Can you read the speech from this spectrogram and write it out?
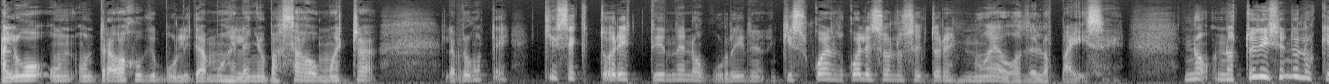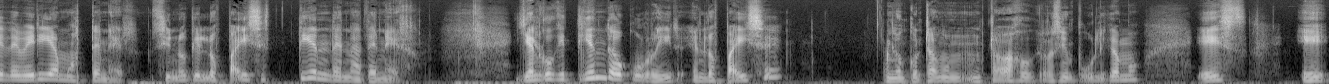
Algo, un, un, trabajo que publicamos el año pasado muestra, la pregunta es, ¿qué sectores tienden a ocurrir? Qué, ¿Cuáles son los sectores nuevos de los países? No, no estoy diciendo los que deberíamos tener, sino que los países tienden a tener. Y algo que tiende a ocurrir en los países, lo encontramos en un trabajo que recién publicamos, es eh,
